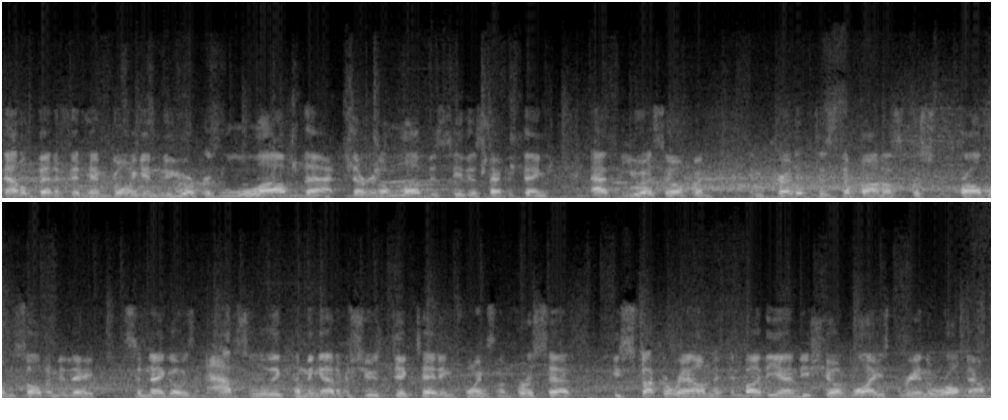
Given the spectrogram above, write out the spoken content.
that'll benefit him going in. New Yorkers love that. They're going to love to see this type of thing at the U.S. Open. And credit to Stefanos for problem solving today. Sonego is absolutely coming out of his shoes, dictating points in the first set. He stuck around, and by the end, he showed why he's three in the world now.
